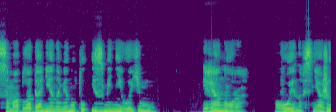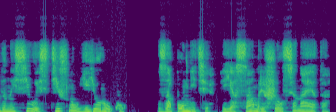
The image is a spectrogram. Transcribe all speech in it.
самообладание на минуту изменило ему. Элеонора. Воинов с неожиданной силой стиснул ее руку. Запомните, я сам решился на это.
